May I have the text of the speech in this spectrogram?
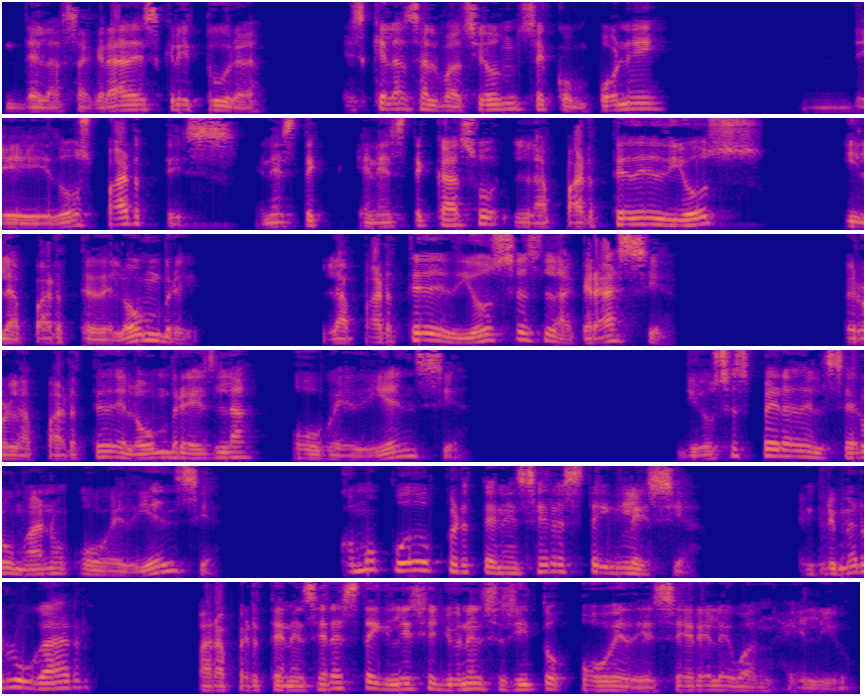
de la Sagrada Escritura, es que la salvación se compone de dos partes. En este, en este caso, la parte de Dios y la parte del hombre. La parte de Dios es la gracia, pero la parte del hombre es la obediencia. Dios espera del ser humano obediencia. ¿Cómo puedo pertenecer a esta iglesia? En primer lugar, para pertenecer a esta iglesia yo necesito obedecer el Evangelio.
